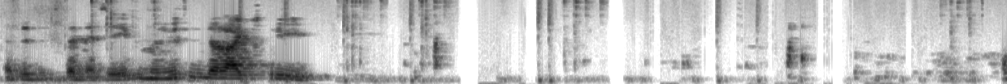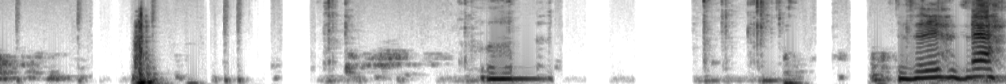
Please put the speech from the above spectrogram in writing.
En dit is binnen 7 minuten de livestream. Dat is even weg.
